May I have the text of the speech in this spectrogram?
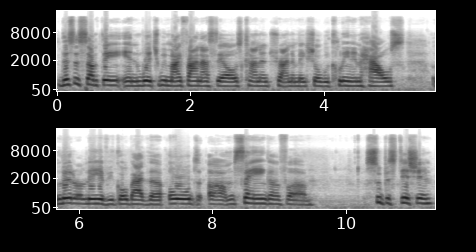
this is something in which we might find ourselves kind of trying to make sure we're cleaning house. Literally, if you go by the old um, saying of um, superstition,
